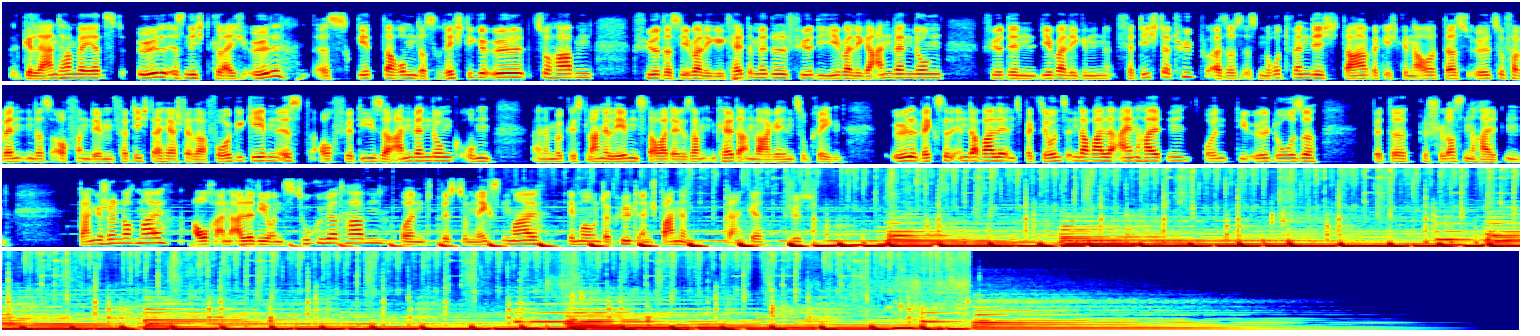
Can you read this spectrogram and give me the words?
Gelernt haben wir jetzt, Öl ist nicht gleich Öl. Es geht darum, das richtige Öl zu haben für das jeweilige Kältemittel, für die jeweilige Anwendung, für den jeweiligen Verdichtertyp. Also es ist notwendig, da wirklich genau das Öl zu verwenden, das auch von dem Verdichterhersteller vorgegeben ist, auch für diese Anwendung, um eine möglichst lange Lebensdauer der gesamten Kälteanlage hinzukriegen. Ölwechselintervalle, Inspektionsintervalle einhalten und die Öldose bitte geschlossen halten. Dankeschön nochmal, auch an alle, die uns zugehört haben und bis zum nächsten Mal. Immer unterkühlt entspannen. Danke, tschüss.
